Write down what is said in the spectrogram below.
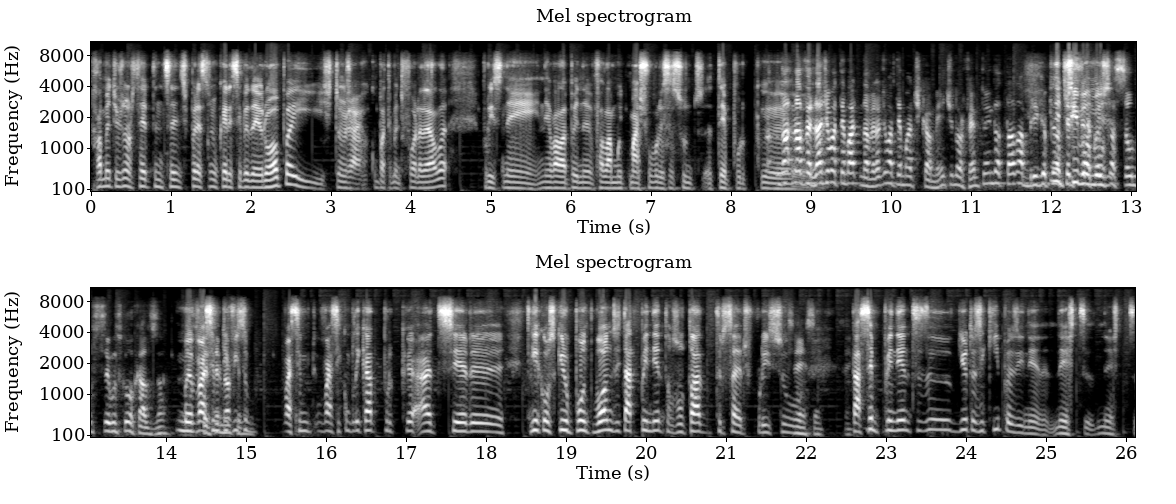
Realmente os Northampton Saints parece que não querem saber da Europa e estão já completamente fora dela, por isso nem, nem vale a pena falar muito mais sobre esse assunto, até porque... Na, na verdade, na verdade, matematicamente, o Northampton ainda está na briga pela é possível, terceira mas, colocação dos segundos colocados, né? Mas vai ser muito difícil vai ser, vai ser complicado porque há de ser. Uh, tinha que conseguir o ponto bónus e está dependente do resultado de terceiros, por isso sim, sim, sim. está sempre dependente de, de, outras equipas e neste, neste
